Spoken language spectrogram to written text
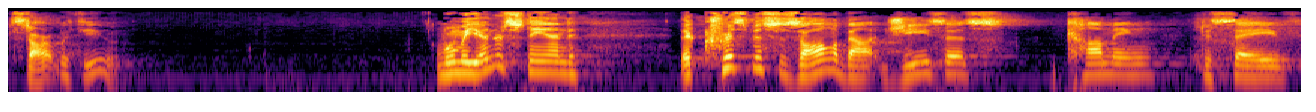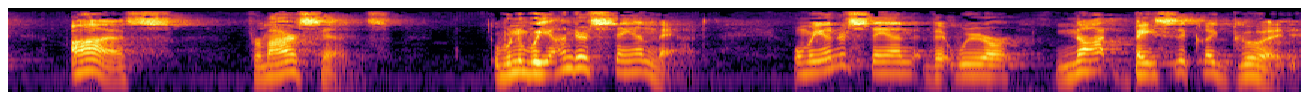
Start with you. When we understand that Christmas is all about Jesus coming to save us from our sins, when we understand that, when we understand that we are not basically good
